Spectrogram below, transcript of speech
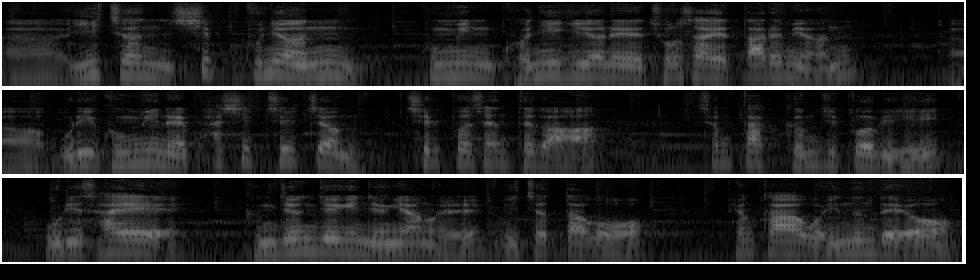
어, 2019년 국민권익위원회 조사에 따르면 어, 우리 국민의 87.7%가 청탁금지법이 우리 사회에 긍정적인 영향을 미쳤다고 평가하고 있는데요.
